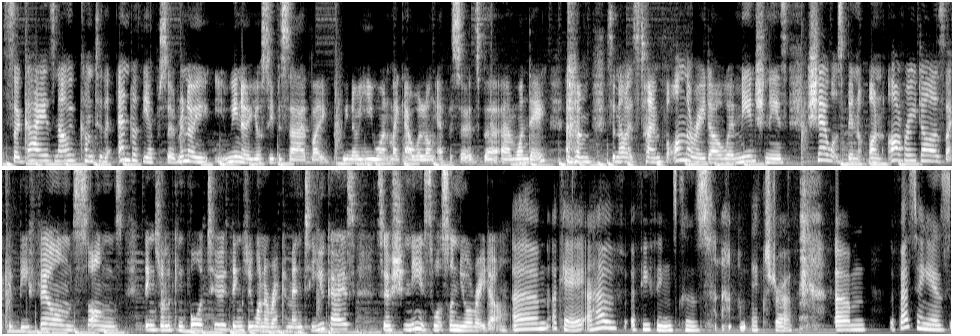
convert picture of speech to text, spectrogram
So, guys, now we've come to the end of the episode. We know we know you're super sad. Like we know you want like hour long episodes, but um, one day. Um, so now it's time for on the radar, where me and Shanice share what's been on our radars. That could be films, songs, things we're looking forward to, things we want to recommend to you guys. So, Shanice, what's on your radar? Um, okay, I have a few things because I'm extra. Um, the first thing is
